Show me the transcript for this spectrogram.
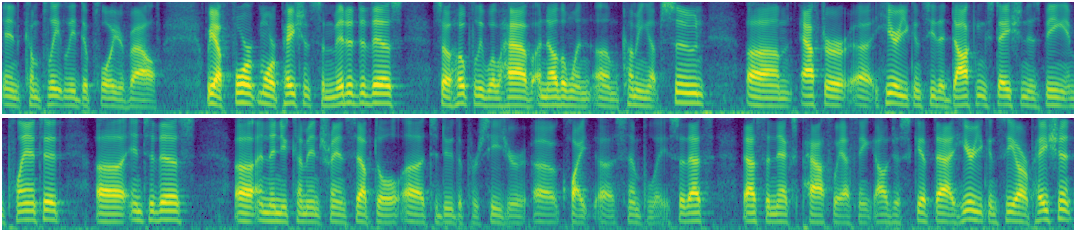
and completely deploy your valve. We have four more patients submitted to this, so hopefully we'll have another one um, coming up soon. Um, after uh, here, you can see the docking station is being implanted uh, into this, uh, and then you come in transeptal uh, to do the procedure uh, quite uh, simply. So that's, that's the next pathway, I think. I'll just skip that. Here you can see our patient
